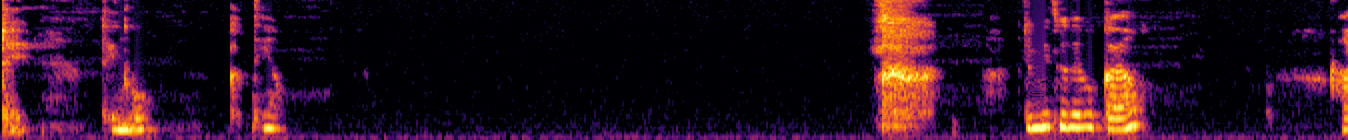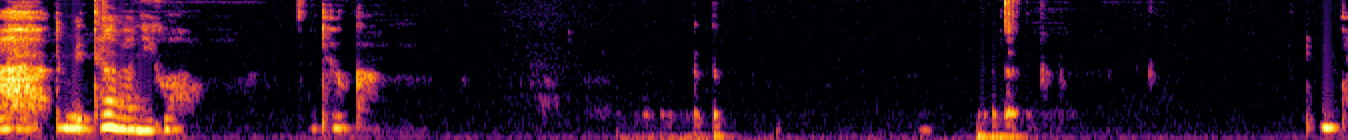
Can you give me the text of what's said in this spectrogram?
돼, 된거 같아요. 눈 밑으로 해볼까요? 아, 눈 밑에 하면 이거. 밑에 할까? 눈 밑에.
